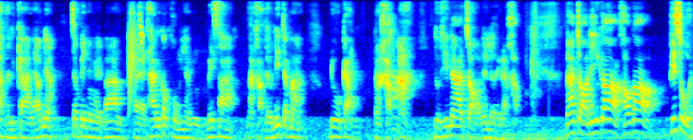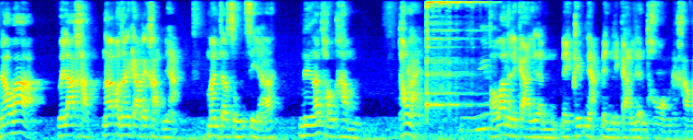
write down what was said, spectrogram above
ขัดนาฬิกาแล้วเนี่ยจะเป็นยังไงบ้างแต่ท่านก็คงยังไม่ทราบนะครับเดี๋ยววนนี้จะมาดูกันนะครับอะดูที่หน้าจอได้เลยนะครับ หน้าจอนี้ก็เขาก็พิสูจน์นะว่า เวลาขัดนะเอานาฬิกาไปขัดเนี่ยมันจะสูญเสียเนื้อทองคำเท่าไหร่อืม เพราะว่านาฬิกาเรือนในคลิปเนี่ยเป็นนาฬิกาเรือนทองนะครับ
